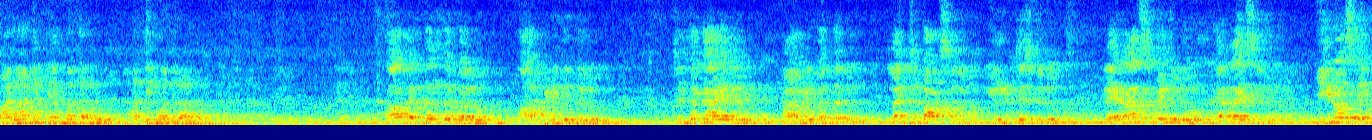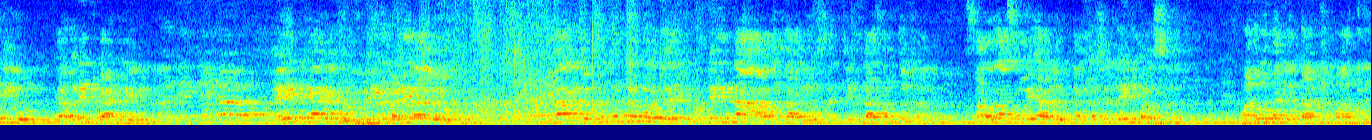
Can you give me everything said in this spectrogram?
ఆనాటి జ్ఞాపకాలు అతి మధురాలు. ఆ బెత్తం దెబ్బలు ఆ పిడిగుద్దులు చింతకాయలు మామిడి పద్దలు లంచ్ బాక్సులు యూనిట్ టెస్టులు రేరాన్స్ పెన్నులు ఎర్రైసులు హీరో సైకిళ్ళు ఎవరెంట్ బ్యాటరీలు. బ్రేక్ క్యారెట్లు బ్రేక్ గడియాలు ఇలా చెప్పుకుంటూ పోతే గుండె నిండా ఆనందాలు సంచి నిండా సంతోషాలు సరదా సమయాలు కల్మషం లేని మనస్సు పదవ తరగతి దాటి పాతిక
